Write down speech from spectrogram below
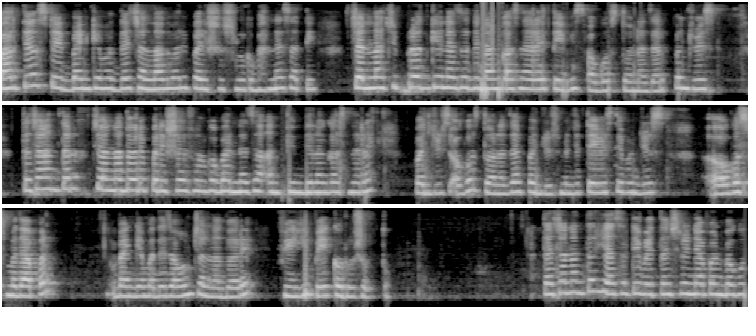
भारतीय स्टेट बँकेमध्ये चलनाद्वारे परीक्षा शुल्क भरण्यासाठी चलनाची प्रत घेण्याचा दिनांक असणार आहे तेवीस ऑगस्ट दोन हजार पंचवीस. त्याच्यानंतर चलनाद्वारे परीक्षा शुल्क भरण्याचा अंतिम दिनांक असणार आहे पंचवीस ऑगस्ट दोन हजार पंचवीस म्हणजे तेवीस ते पंचवीस ऑगस्टमध्ये आपण बँकेमध्ये जाऊन चलनाद्वारे फी ही पे करू शकतो. त्याच्यानंतर यासाठी वेतन श्रेणी आपण बघू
